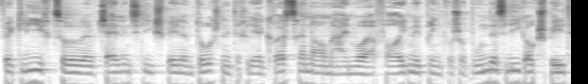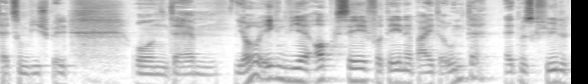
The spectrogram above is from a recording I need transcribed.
Vergleich zu Challenge League Spielen im Durchschnitt ein, bisschen ein grösserer Name, ein, der Erfahrung mitbringt, der schon Bundesliga gespielt hat zum Beispiel. Und ähm, ja, irgendwie abgesehen von denen beiden unten, hat man das Gefühl,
